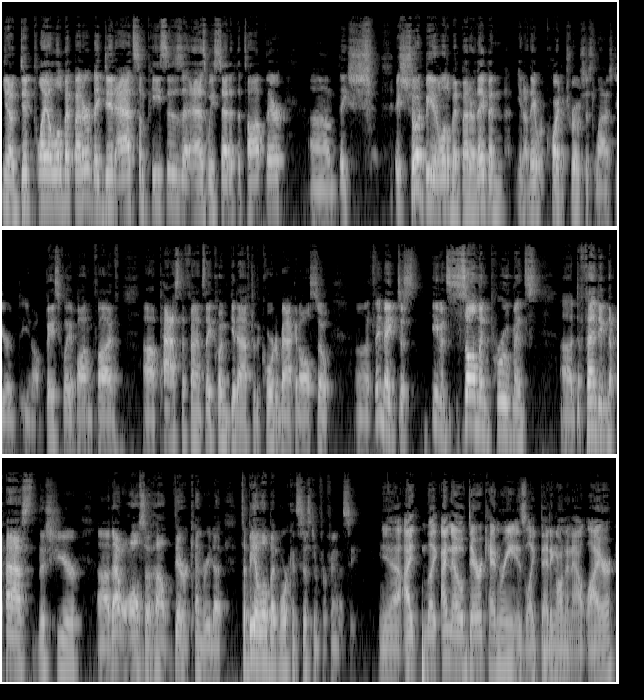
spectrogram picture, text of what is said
you know, did play a little bit better. They did add some pieces, as we said at the top there. Um, they sh- it should be a little bit better. They've been, you know, they were quite atrocious last year. You know, basically a bottom five uh, pass defense. They couldn't get after the quarterback at all. So uh, if they make just even some improvements uh, defending the pass this year, uh, that will also help Derrick Henry to to be a little bit more consistent for fantasy. Yeah, I like I know Derrick Henry is like betting on an outlier,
